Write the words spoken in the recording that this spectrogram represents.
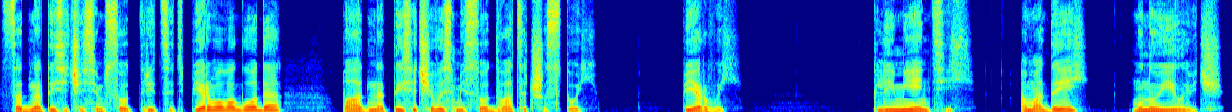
с 1731 года по 1826. Первый. Клементий Амадей Мануилович.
